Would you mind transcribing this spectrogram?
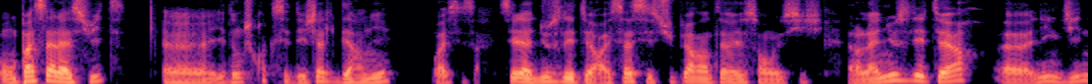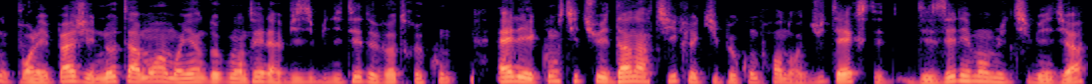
on passe à la suite, et donc je crois que c'est déjà le dernier. Ouais, c'est ça. C'est la newsletter et ça, c'est super intéressant aussi. Alors la newsletter, LinkedIn pour les pages est notamment un moyen d'augmenter la visibilité de votre contenu. Elle est constituée d'un article qui peut comprendre du texte, des éléments multimédia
